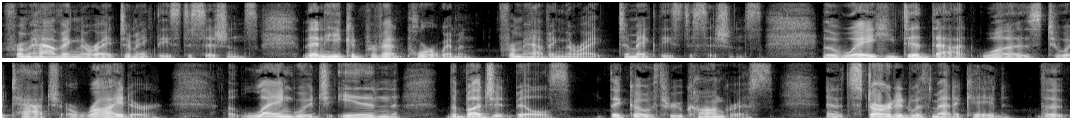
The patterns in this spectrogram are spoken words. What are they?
from having the right to make these decisions, then he could prevent poor women from having the right to make these decisions. The way he did that was to attach a rider, uh, language in the budget bills that go through Congress. And it started with Medicaid, the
